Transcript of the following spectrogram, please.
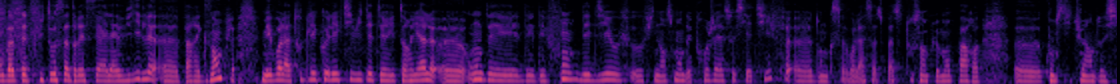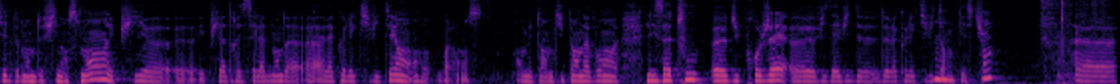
On va peut-être plutôt s'adresser à la ville, euh, par exemple. Mais voilà, toutes les collectivités territoriales ont des, fonds dédiés au, financement des projets associatifs. donc ça, voilà, ça se passe tout simplement par constituer un dossier de demande de financement et puis, et puis adresser la demande à, la collectivité en, voilà, en, mettant un petit peu en avant les atouts du projet vis-à-vis de, la collectivité en mmh. Question.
